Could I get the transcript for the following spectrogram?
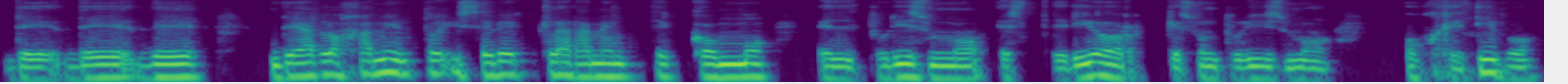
de alojamiento y se ve claramente cómo el turismo exterior, que es un turismo objetivo,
